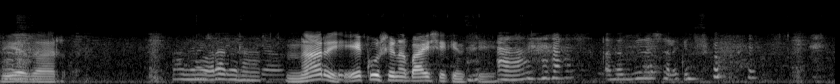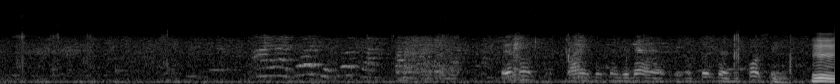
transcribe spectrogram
দুই হাজার না রে একুশে না বাইশে কিনছি দুই হাজার সালে কিনছো হুম।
